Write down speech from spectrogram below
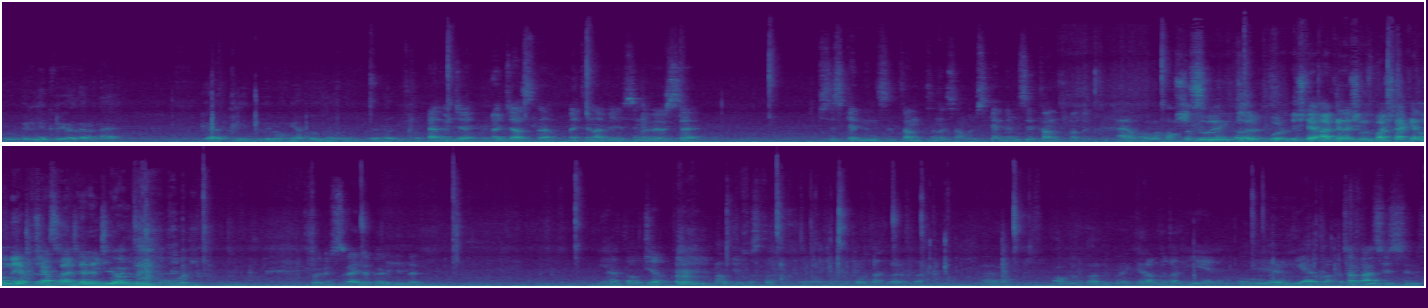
bu birlik üyelerine gerekli indirim yapıldı mı? Böyle bir şey. Yani önce, önce aslında Metin abi izin verirse siz kendinizi tanıttınız ama biz kendimizi tanıtmadık. He valla Şimdi haklısın. olur, işte arkadaşımız başlarken onu yapacak Biraz zaten. Buyurun. Sırayla böyle gidelim. Nihat Avcı, Avcı Fıstık e, ortaklarından. Evet. Bey geldi. Abdülkadir Yeğenim. O Yeğenim. Diyarbakır. Satan sizsiniz.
